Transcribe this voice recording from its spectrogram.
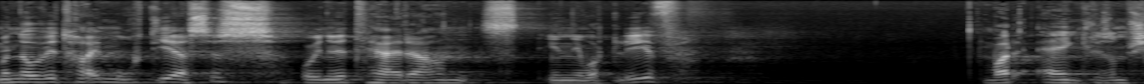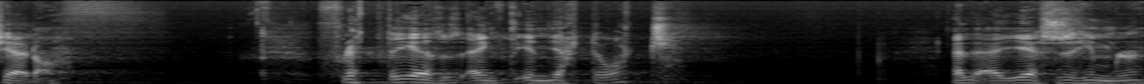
Men når vi tar imot Jesus og inviterer han inn i vårt liv, hva er det egentlig som skjer da? Flytter Jesus egentlig inn i hjertet vårt? Eller er Jesus i himmelen?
